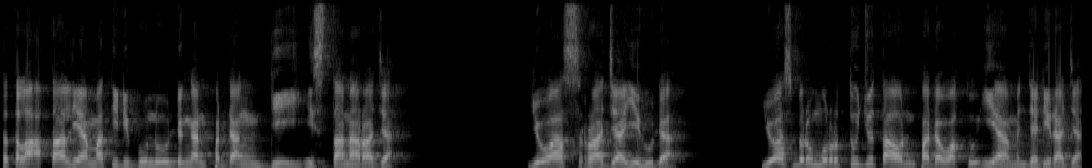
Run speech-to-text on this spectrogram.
Setelah Atalia mati dibunuh dengan pedang di istana raja. Yoas Raja Yehuda Yoas berumur tujuh tahun pada waktu ia menjadi raja.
